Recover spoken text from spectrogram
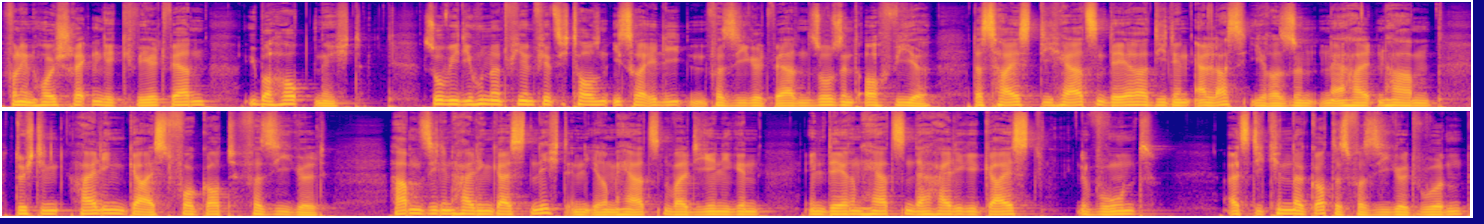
von den Heuschrecken gequält werden? Überhaupt nicht. So wie die 144.000 Israeliten versiegelt werden, so sind auch wir, das heißt die Herzen derer, die den Erlass ihrer Sünden erhalten haben, durch den Heiligen Geist vor Gott versiegelt. Haben sie den Heiligen Geist nicht in ihrem Herzen, weil diejenigen, in deren Herzen der Heilige Geist wohnt, als die Kinder Gottes versiegelt wurden,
